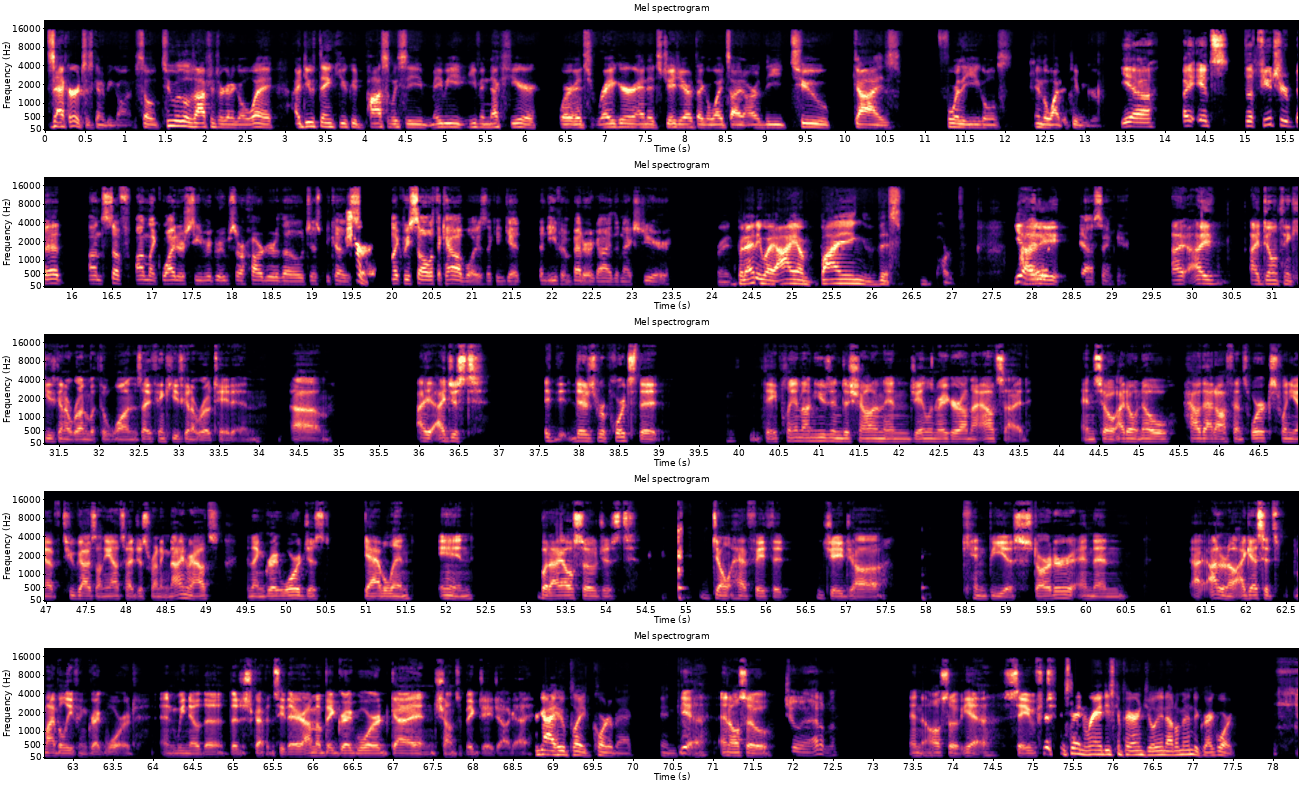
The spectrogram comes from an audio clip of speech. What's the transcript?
Zach Ertz is going to be gone. So two of those options are going to go away. I do think you could possibly see maybe even next year where it's Reagor and it's JJ Arcega-Whiteside are the two guys for the Eagles in the wide receiving group. yeah, it's the future bet on stuff on like wide receiver groups are harder though, just because like we saw with the Cowboys, they can get an even better guy the next year. right. But anyway, I am buying this part. Yeah, I. I, yeah, same here. I I I don't think he's going to run with the ones. I think he's going to rotate in. Um, I I just it, there's reports that they plan on using DeSean and Jalen Reagor on the outside, and so I don't know how that offense works when you have two guys on the outside just running nine routes, and then Greg Ward just dabbling in. But I also just don't have faith that J Jaw can be a starter and then I, I don't know. I guess it's my belief in Greg Ward, and we know the the discrepancy there. I'm a big Greg Ward guy, and Sean's a big J Jaw guy. The guy who played quarterback in Yeah, and also Julian Edelman. and also yeah, saved. Just saying Randy's comparing Julian Edelman to Greg Ward.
